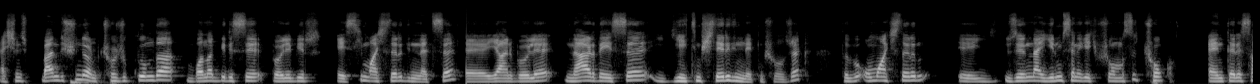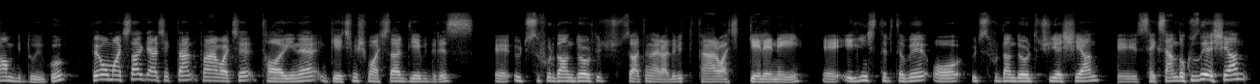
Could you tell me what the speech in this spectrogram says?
Ya şimdi ben düşünüyorum çocukluğumda bana birisi böyle bir eski maçları dinletse e, yani böyle neredeyse 70'leri dinletmiş olacak. Tabii o maçların e, üzerinden 20 sene geçmiş olması çok enteresan bir duygu. Ve o maçlar gerçekten Fenerbahçe tarihine geçmiş maçlar diyebiliriz. E, 3-0'dan 4-3 zaten herhalde bir Fenerbahçe geleneği. E, ilginçtir tabii o 3-0'dan 4-3'ü yaşayan, e, 89'da yaşayan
